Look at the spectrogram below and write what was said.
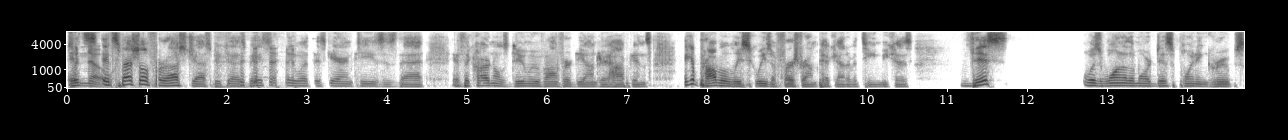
to it's, know? It's special for us, Jess, because basically what this guarantees is that if the Cardinals do move on for DeAndre Hopkins, they could probably squeeze a first round pick out of a team because this was one of the more disappointing groups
